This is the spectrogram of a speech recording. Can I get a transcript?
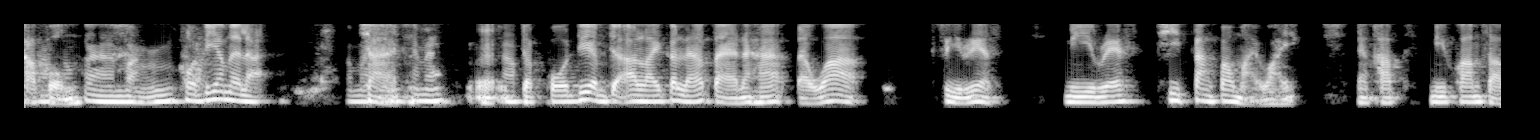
ครับผมต้องการหวังโพเดียมเลยแหละใช่ใช่ไหมจะโพเดียมจะอะไรก็แล้วแต่นะฮะ แต่ว่าซีเรียสมีเรสที่ตั้งเป้าหมายไว้นะครับ มีความสา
